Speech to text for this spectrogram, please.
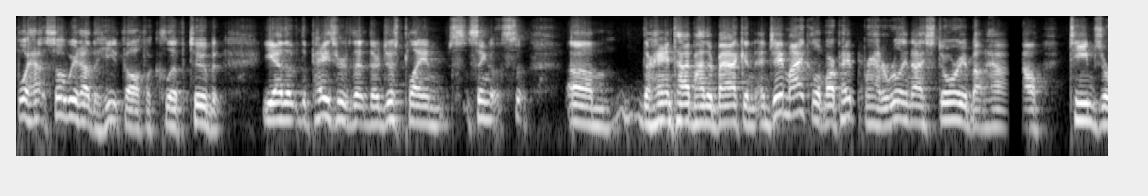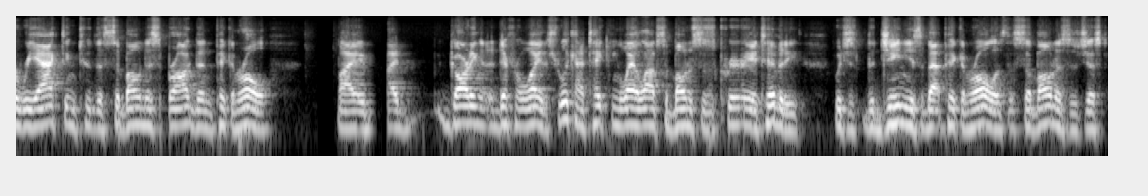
Boy, how, so weird how the Heat fell off a cliff too. But yeah, the, the Pacers that they're just playing single um, their hand tied behind their back. And, and J. Michael of our paper had a really nice story about how, how teams are reacting to the Sabonis Brogdon pick and roll by by guarding it in a different way. It's really kind of taking away a lot of Sabonis's creativity, which is the genius of that pick and roll. Is that Sabonis is just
